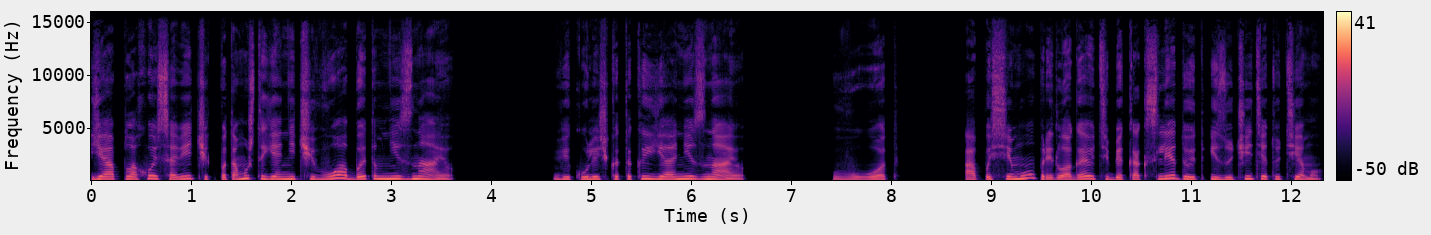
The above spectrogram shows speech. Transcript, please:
Я плохой советчик, потому что я ничего об этом не знаю. Викулечка, так и я не знаю. Вот. А посему предлагаю тебе как следует изучить эту тему.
